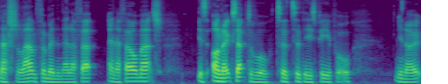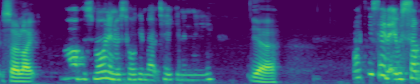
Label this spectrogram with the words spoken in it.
national anthem in an NFL NFL match is unacceptable to, to these people. You know, so like Rob this morning was talking about taking a knee. yeah, What did he say that it was some?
